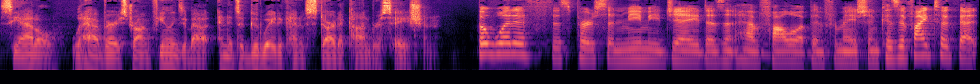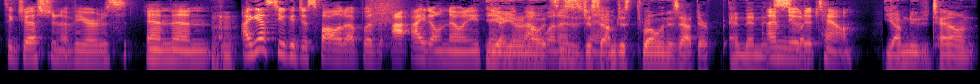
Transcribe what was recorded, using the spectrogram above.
Seattle would have very strong feelings about, and it's a good way to kind of start a conversation. But what if this person, Mimi J, doesn't have follow up information? Because if I took that suggestion of yours and then I guess you could just follow it up with, I, I don't know anything. Mm-hmm. Yeah, you don't know. It's, this I'm is just saying. I'm just throwing this out there, and then it's I'm new like, to town. yeah, I'm new to town.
